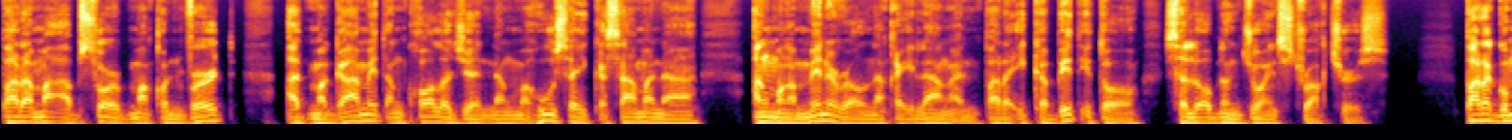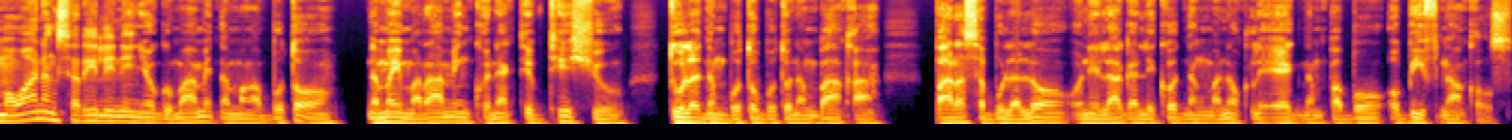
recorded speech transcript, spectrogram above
para ma-absorb, ma-convert at magamit ang collagen ng mahusay kasama na ang mga mineral na kailangan para ikabit ito sa loob ng joint structures. Para gumawa ng sarili ninyo gumamit ng mga buto na may maraming connective tissue tulad ng buto-buto ng baka para sa bulalo o nilaga likod ng manok leeg ng pabo o beef knuckles.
